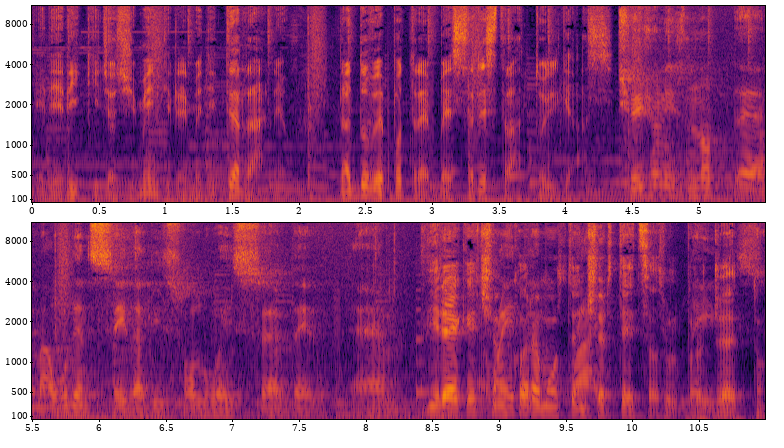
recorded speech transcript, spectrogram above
e dei ricchi giacimenti del Mediterraneo, da dove potrebbe essere estratto il gas. Direi che c'è ancora molta incertezza sul progetto.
